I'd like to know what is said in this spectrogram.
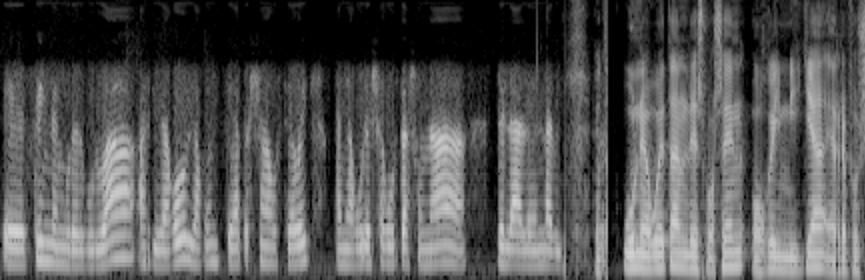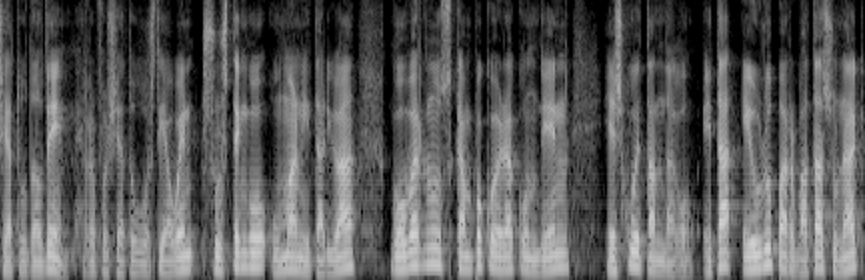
e, zein den gure helburua, argi dago, laguntzea persona guztia hoi, baina gure segurtasuna dela lehen da Eta une hauetan lesbozen hogei mila errefusiatu daude. Errefusiatu guzti hauen sustengo humanitarioa gobernuz kanpoko erakundeen eskuetan dago eta Europar batasunak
